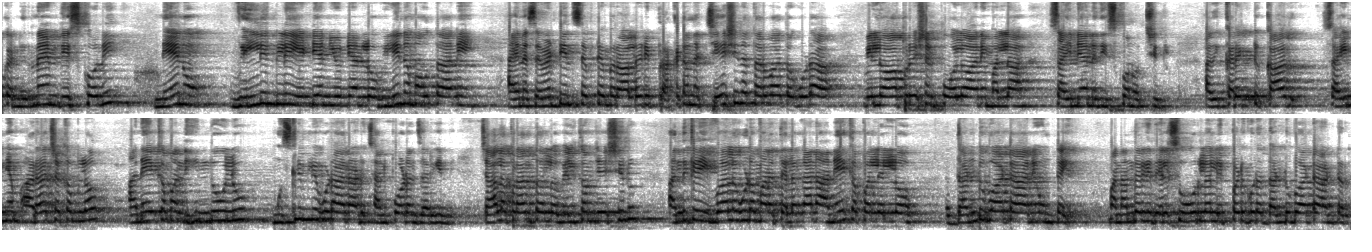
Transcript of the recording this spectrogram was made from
ఒక నిర్ణయం తీసుకొని నేను విల్లింగ్లీ ఇండియన్ యూనియన్లో విలీనం అవుతా అని ఆయన సెవెంటీన్ సెప్టెంబర్ ఆల్రెడీ ప్రకటన చేసిన తర్వాత కూడా వీళ్ళు ఆపరేషన్ పోలో అని మళ్ళా సైన్యాన్ని తీసుకొని వచ్చిండ్రు. అది కరెక్ట్ కాదు. సైన్యం అరాచకంలో అనేక మంది హిందువులు ముస్లింలు కూడా ఆనాడు చనిపోవడం జరిగింది. చాలా ప్రాంతాల్లో వెల్కమ్ చేసిరు అందుకే ఇవాళ కూడా మన తెలంగాణ అనేక పల్లెల్లో దండుబాట అని ఉంటాయి. మనందరికీ తెలుసు ఊర్లలో ఇప్పటికి కూడా దండుబాట అంటారు.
